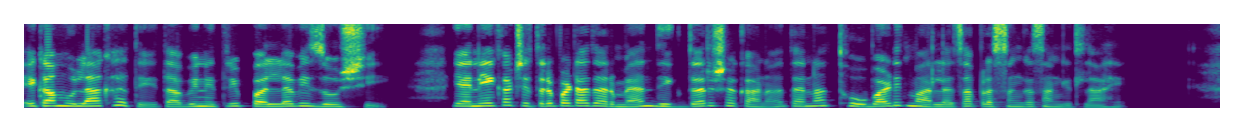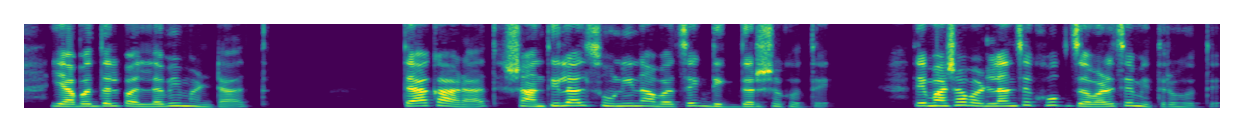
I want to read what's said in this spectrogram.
एका मुलाखतीत अभिनेत्री पल्लवी जोशी यांनी एका चित्रपटादरम्यान दिग्दर्शकानं त्यांना थोबाडीत मारल्याचा प्रसंग सांगितला आहे. याबद्दल पल्लवी म्हणतात त्या काळात शांतीलाल सोनी नावाचे एक दिग्दर्शक होते. ते माझ्या वडिलांचे खूप जवळचे मित्र होते.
